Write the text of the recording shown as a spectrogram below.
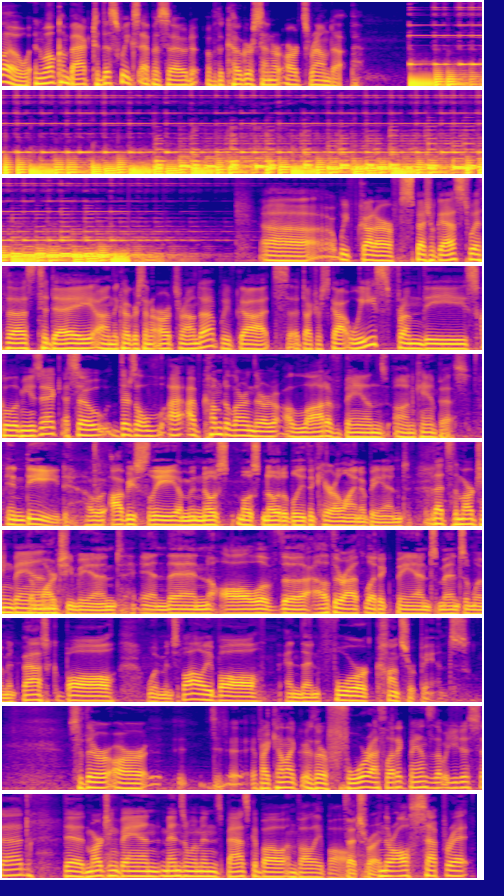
Hello, and welcome back to this week's episode of the Koger Center Arts Roundup. We've got our special guest with us today on the Koger Center Arts Roundup. We've got uh, Dr. Scott Weiss from the School of Music. So there's a. I, I've come to learn there are a lot of bands on campus. Indeed. Oh, Obviously, I mean, most, most notably the Carolina Band, That's the marching band. the marching band, and then all of the other athletic bands men's and women's basketball, women's volleyball, and then four concert bands. So there are, if I count like, are there four athletic bands? Is that what you just said? The marching band, men's and women's basketball, and volleyball. That's right. And they're all separate.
